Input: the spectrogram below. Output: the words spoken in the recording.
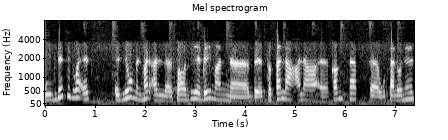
وبذات الوقت اليوم المرأة السعودية دائما آه، بتطلع على كونسبت آه، وصالونات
